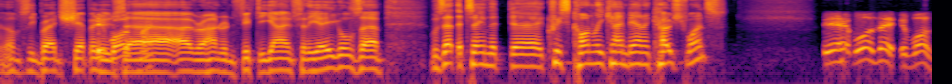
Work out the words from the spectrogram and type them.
Obviously, Brad Sheppard, who's was, uh, over 150 games for the Eagles. Uh, was that the team that uh, Chris Connolly came down and coached once? Yeah, it was. It, it was.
